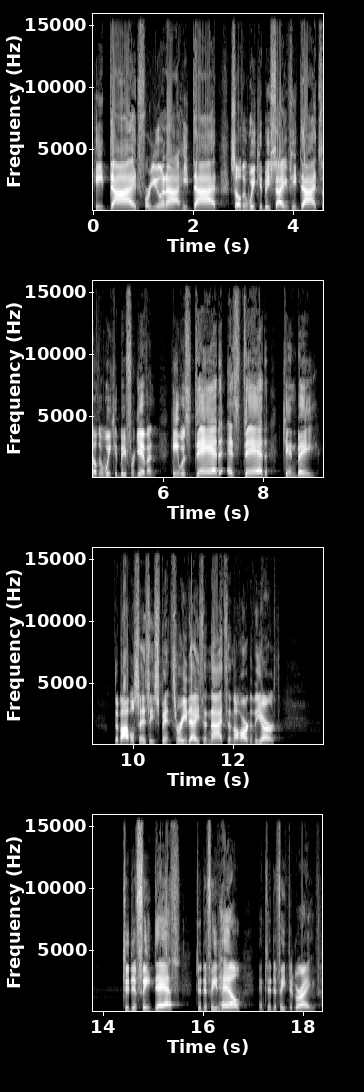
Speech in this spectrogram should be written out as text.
He died for you and I. He died so that we could be saved. He died so that we could be forgiven. He was dead as dead can be. The Bible says he spent three days and nights in the heart of the earth to defeat death, to defeat hell, and to defeat the grave.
